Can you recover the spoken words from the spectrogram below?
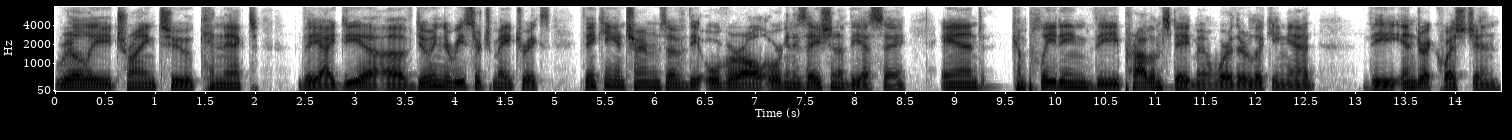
really trying to connect the idea of doing the research matrix thinking in terms of the overall organization of the essay and completing the problem statement where they're looking at the indirect question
